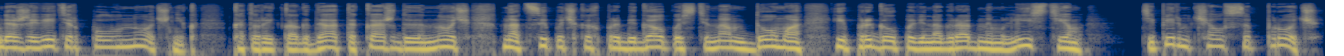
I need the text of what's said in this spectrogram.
Даже ветер-полуночник, который когда-то каждую ночь на цыпочках пробегал по стенам дома и прыгал по виноградным листьям, теперь мчался прочь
